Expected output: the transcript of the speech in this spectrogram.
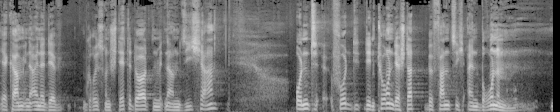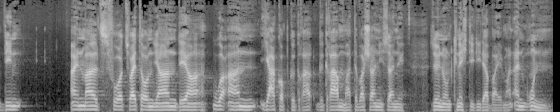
Er kam in eine der größeren Städte dort mit Namen Sicha. Und vor den Toren der Stadt befand sich ein Brunnen, den einmals vor 2000 Jahren der Urahn Jakob gegra gegraben hatte, wahrscheinlich seine Söhne und Knechte, die dabei waren, ein Brunnen.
